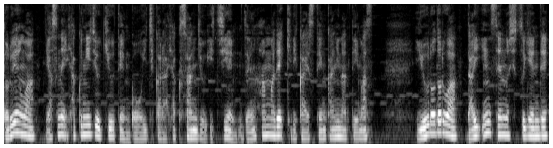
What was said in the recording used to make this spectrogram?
ドル円は安値129.51から131円前半まで切り返す展開になっています。ユーロドルは大陰線の出現で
